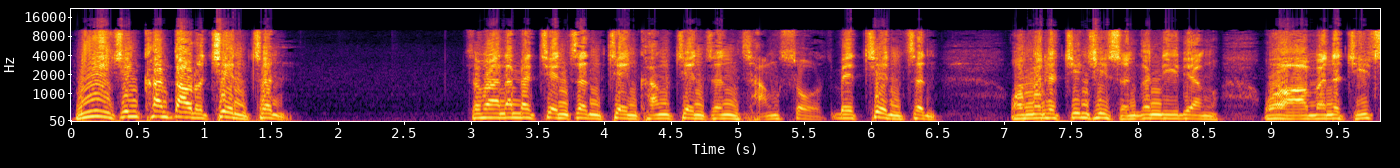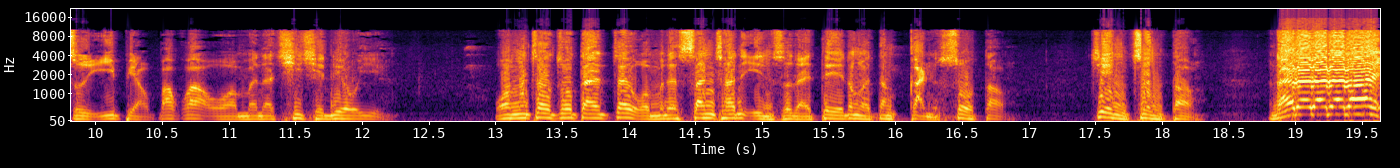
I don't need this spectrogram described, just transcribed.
你已经看到了见证。是吧？那么见证健康，见证长寿，被见证我们的精气神跟力量，我们的举止仪表，包括我们的七情六欲，我们在做在在我们的三餐饮食来对弄来当感受到、见证到。来来来来来，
